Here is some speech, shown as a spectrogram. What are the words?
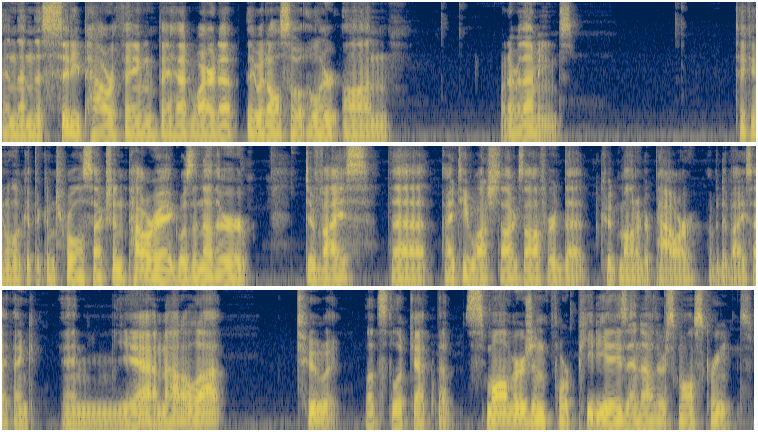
And then this city power thing they had wired up, they would also alert on whatever that means. Taking a look at the control section, PowerEgg was another device that IT Watchdogs offered that could monitor power of a device, I think. And yeah, not a lot to it. Let's look at the small version for PDAs and other small screens.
